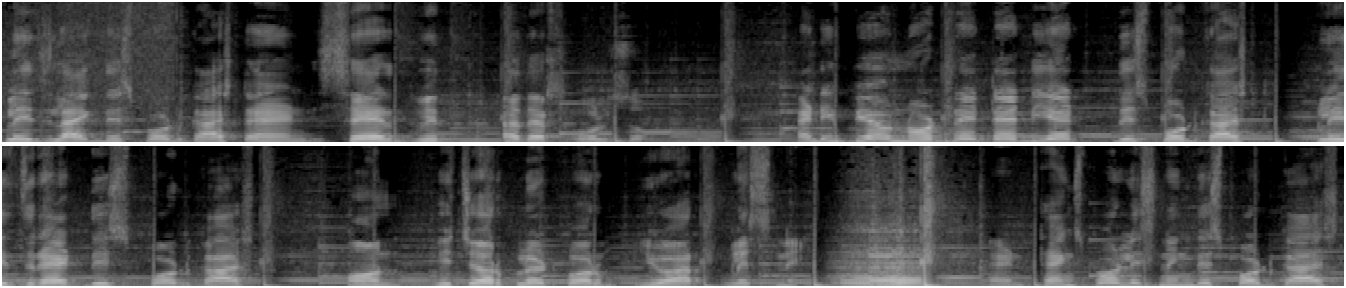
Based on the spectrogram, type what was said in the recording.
please like this podcast and share with others also. And if you have not rated yet this podcast, please rate this podcast on whichever platform you are listening. And thanks for listening this podcast.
